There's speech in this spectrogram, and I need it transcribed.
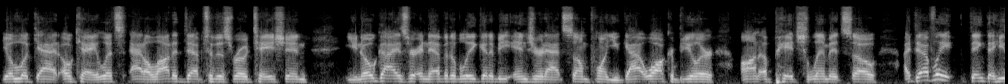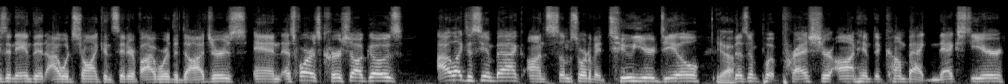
you'll look at okay let's add a lot of depth to this rotation. You know guys are inevitably going to be injured at some point. You got walker buehler on a pitch limit. So i definitely think that he's a name that i would strongly consider if i were the dodgers. And as far as kershaw goes i like to see him back on some sort of a two-year deal. Yeah. doesn't put pressure on him to come back next year.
